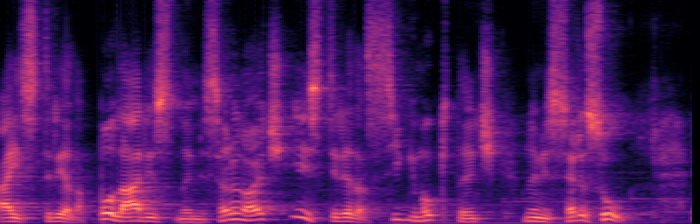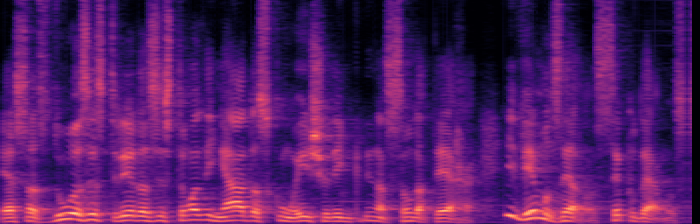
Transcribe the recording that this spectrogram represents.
a estrela Polaris no hemisfério norte e a estrela Sigma Octante no hemisfério sul. Essas duas estrelas estão alinhadas com o eixo de inclinação da Terra e vemos elas, se pudermos,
